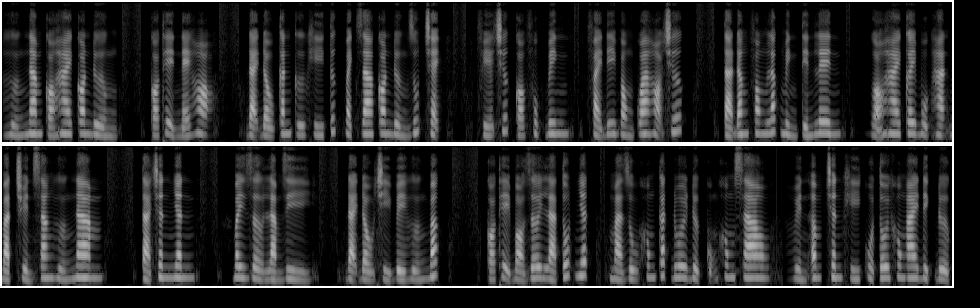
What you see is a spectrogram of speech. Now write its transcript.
Hướng Nam có hai con đường, có thể né họ. Đại đầu căn cứ khí tức vạch ra con đường rút chạy. Phía trước có phục binh, phải đi vòng qua họ trước. Tả Đăng Phong lắc mình tiến lên, gõ hai cây buộc hạn bạt chuyển sang hướng Nam. Tả chân nhân, bây giờ làm gì? Đại đầu chỉ về hướng Bắc. Có thể bỏ rơi là tốt nhất, mà dù không cắt đuôi được cũng không sao. Huyền âm chân khí của tôi không ai địch được.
